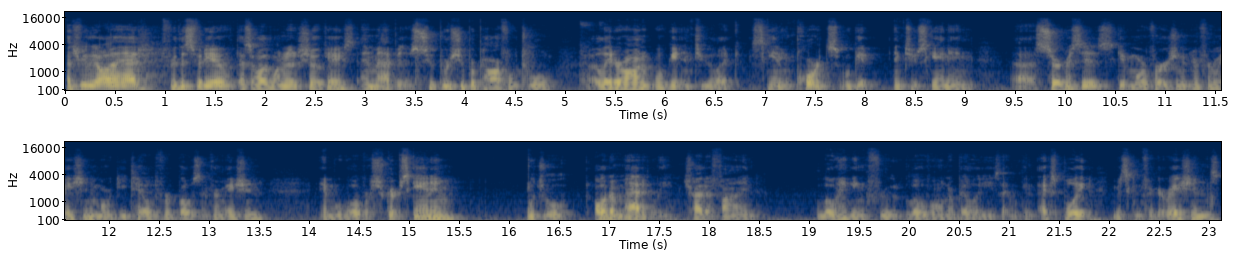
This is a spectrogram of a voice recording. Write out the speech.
that's really all I had for this video. That's all I wanted to showcase. Nmap is a super, super powerful tool. Uh, later on, we'll get into like scanning ports. We'll get into scanning uh, services, get more version information, more detailed verbose information, and we'll go over script scanning, which will automatically try to find low-hanging fruit, low vulnerabilities that we can exploit, misconfigurations,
